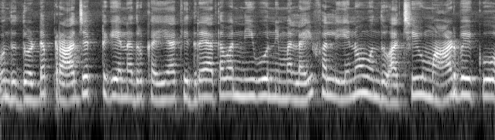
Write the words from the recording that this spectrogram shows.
ಒಂದು ದೊಡ್ಡ ಪ್ರಾಜೆಕ್ಟ್ಗೆ ಏನಾದರೂ ಕೈ ಹಾಕಿದರೆ ಅಥವಾ ನೀವು ನಿಮ್ಮ ಲೈಫಲ್ಲಿ ಏನೋ ಒಂದು ಅಚೀವ್ ಮಾಡಬೇಕು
